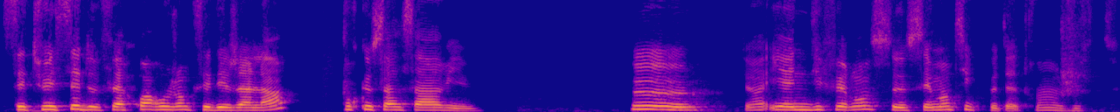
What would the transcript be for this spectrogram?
c'est tu essaies de faire croire aux gens que c'est déjà là pour que ça, ça arrive. Hmm. il y a une différence euh, sémantique peut-être, hein, juste.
